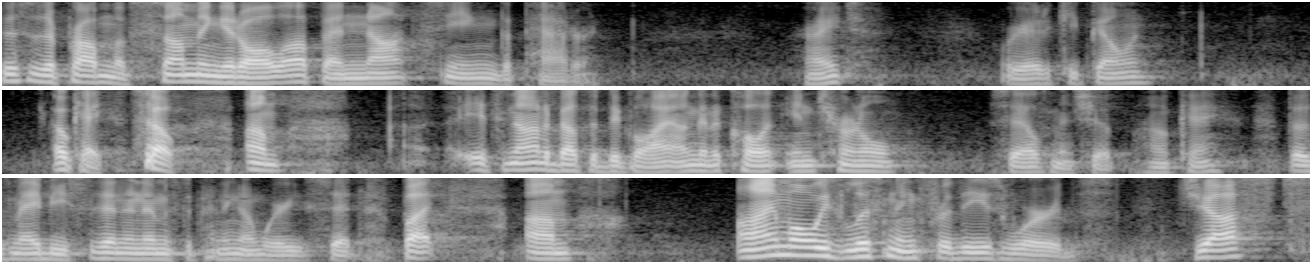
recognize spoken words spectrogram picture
This is a problem of summing it all up and not seeing the pattern. Right? We're ready to keep going? Okay, so um, it's not about the big lie. I'm going to call it internal salesmanship, okay? Those may be synonyms depending on where you sit. But um, I'm always listening for these words just,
